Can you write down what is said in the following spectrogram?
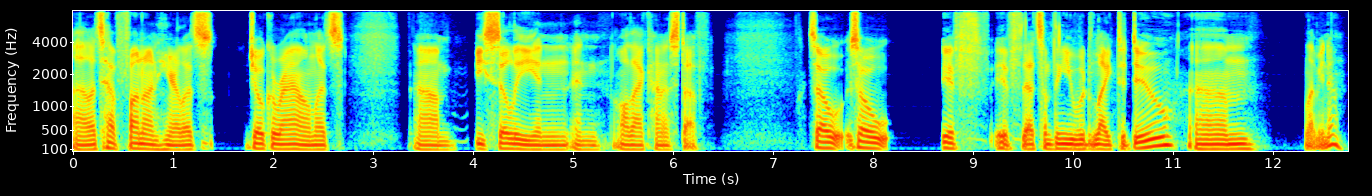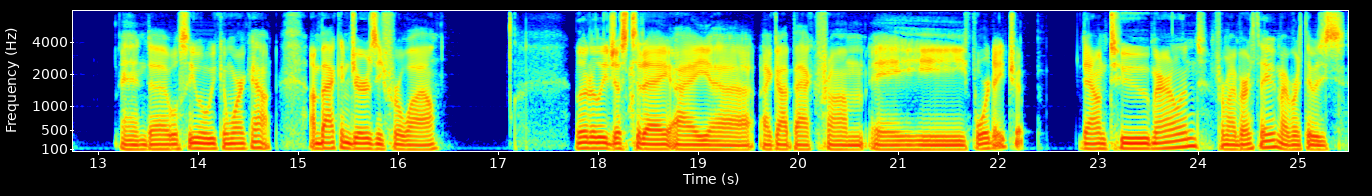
Uh, let's have fun on here. Let's joke around. Let's um, be silly and and all that kind of stuff. So so if if that's something you would like to do, um, let me know. and uh, we'll see what we can work out. I'm back in Jersey for a while. Literally just today, I uh, I got back from a four day trip down to Maryland for my birthday. My birthday was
